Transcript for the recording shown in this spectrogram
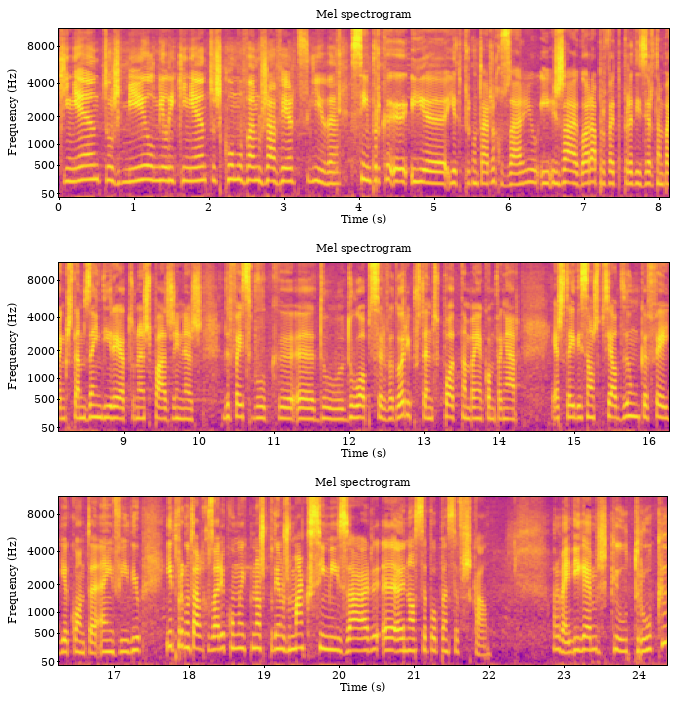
500, 1000, 1500, como vamos já ver de seguida. Sim, porque eh, ia, ia te perguntar, Rosário, e já agora aproveito para dizer também que estamos em direto nas páginas de Facebook uh, do, do Observador e, portanto, pode também acompanhar esta edição especial de Um Café e a Conta em vídeo. E te perguntar, Rosário, como é que nós podemos maximizar a, a nossa poupança fiscal? Ora bem, digamos que o truque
